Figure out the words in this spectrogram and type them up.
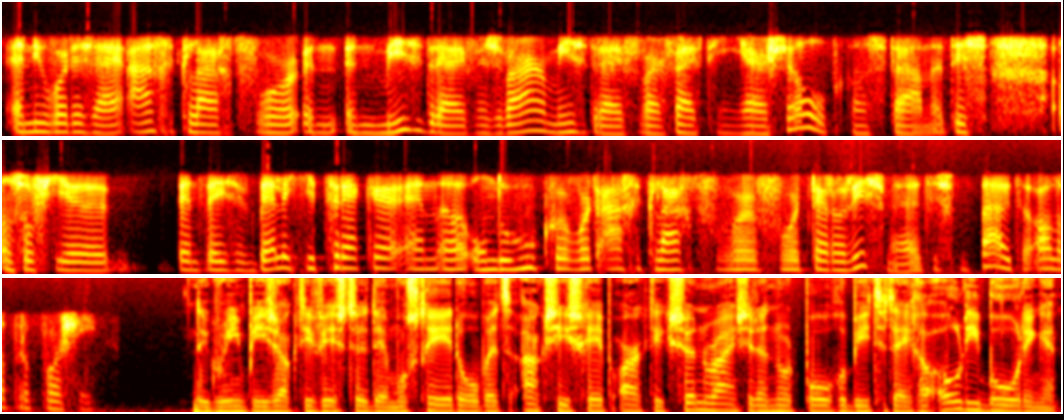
En nu worden zij aangeklaagd voor een, een misdrijf, een zwaar misdrijf... waar 15 jaar cel op kan staan. Het is alsof je bent wezen belletje trekken... en uh, om de hoek wordt aangeklaagd voor, voor terrorisme. Het is buiten alle proportie. De Greenpeace-activisten demonstreerden op het actieschip Arctic Sunrise in het Noordpoolgebied tegen olieboringen.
